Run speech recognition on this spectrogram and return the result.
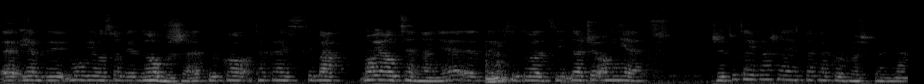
e, jakby mówię o sobie dobrze, tylko taka jest chyba moja ocena, nie? E, Tej Mhm. sytuacji, znaczy o mnie, że tutaj ważna jest taka kruchość pewna,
